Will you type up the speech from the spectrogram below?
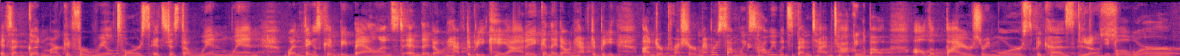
It's a good market for realtors. It's just a win win when things can be balanced and they don't have to be chaotic and they don't have to be under pressure. Remember some weeks how we would spend time talking about all the buyer's remorse because yes. people were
